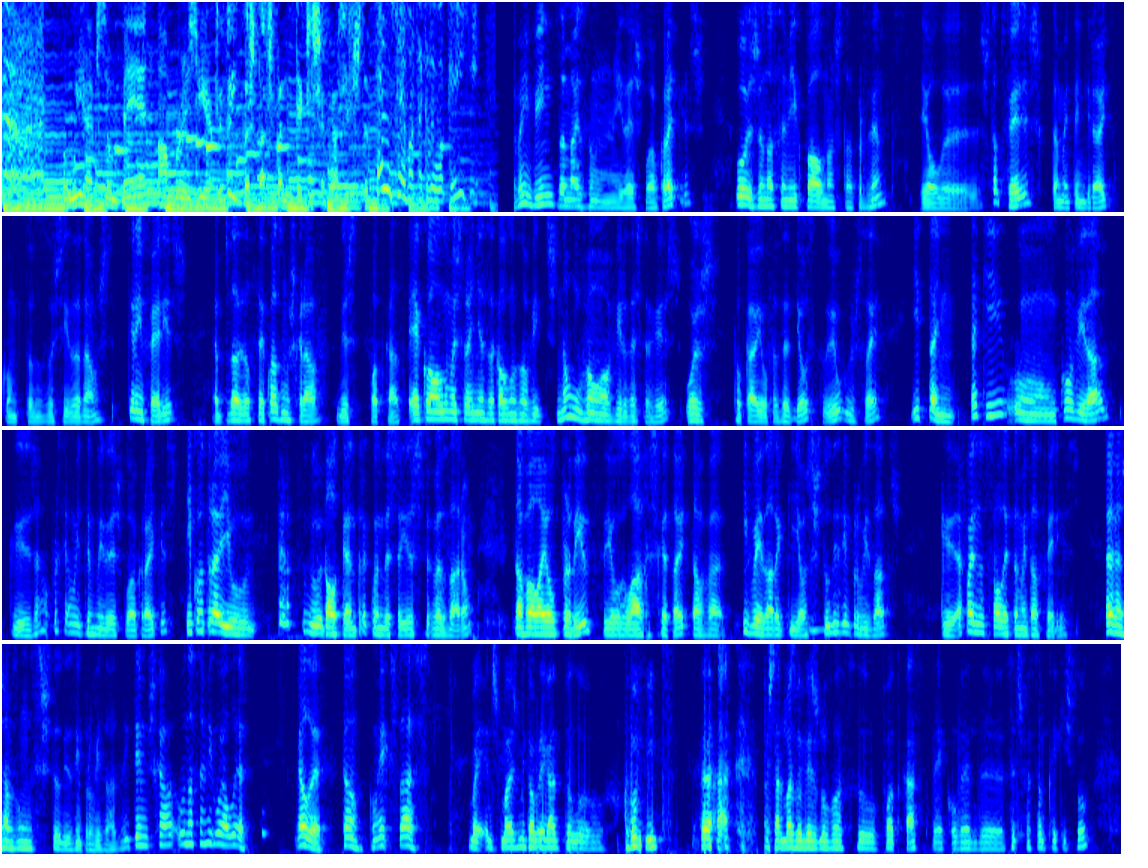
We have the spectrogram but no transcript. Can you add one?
no. But we have some bad hombres here. Eu nem bastados para lhe ter que lhe chamar filhos da. Eu não sei a volta que deu aqui. Bem-vindos a mais um Ideias Plavocreicas. Hoje o nosso amigo Paulo não está presente, ele eh, está de férias, que também tem direito, como todos os cidadãos, terem férias, apesar de ele ser quase um escravo deste podcast. É com alguma estranheza que alguns ouvintes não o vão ouvir desta vez. Hoje estou cá eu a fazer de host, eu, o José, e tenho aqui um convidado que já não apareceu há muito tempo em Ideias Plavocreicas. Encontrei-o perto do, de Alcântara, quando as cheias vazaram. Estava lá ele perdido, eu lá resgatei, estava... e veio dar aqui aos estúdios improvisados, que a Finance Valley também está de férias. Arranjámos uns estúdios improvisados e temos cá o nosso amigo Helder. Helder, então, como é que estás? Bem, antes de mais, muito obrigado pelo convite para estar mais uma vez no vosso podcast. É com grande satisfação que aqui estou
